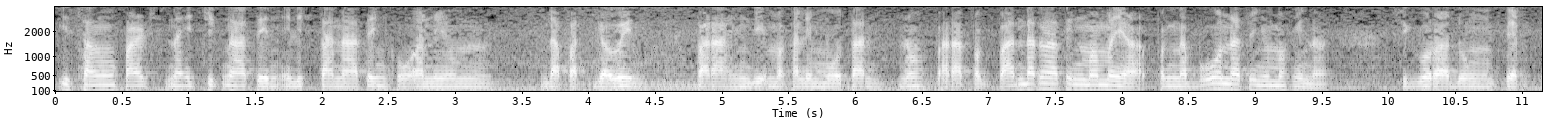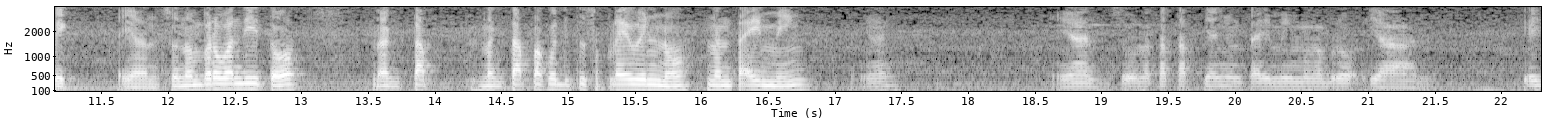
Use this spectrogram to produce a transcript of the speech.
isang parts na i-check natin ilista natin kung ano yung dapat gawin para hindi makalimutan no? Para pag paandar natin mamaya pag nabuo natin yung makina siguradong perfect. Ayan. So number one dito nagtap nagtap ako dito sa flywheel no? Ng timing. Ayan ayan. So nakatap yan yung timing mga bro. Yan okay.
